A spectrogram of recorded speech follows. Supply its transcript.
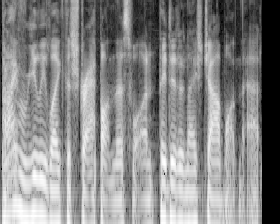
But I really like the strap on this one. They did a nice job on that.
